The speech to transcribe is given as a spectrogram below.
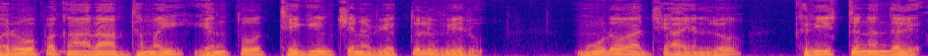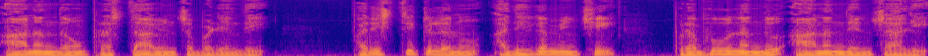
పరోపకారార్థమై ఎంతో తెగించిన వ్యక్తులు వీరు. మూడో అధ్యాయంలో క్రీస్తునందలి ఆనందం ప్రస్తావించబడింది. పరిస్థితులను అధిగమించి ప్రభువునందు ఆనందించాలి.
